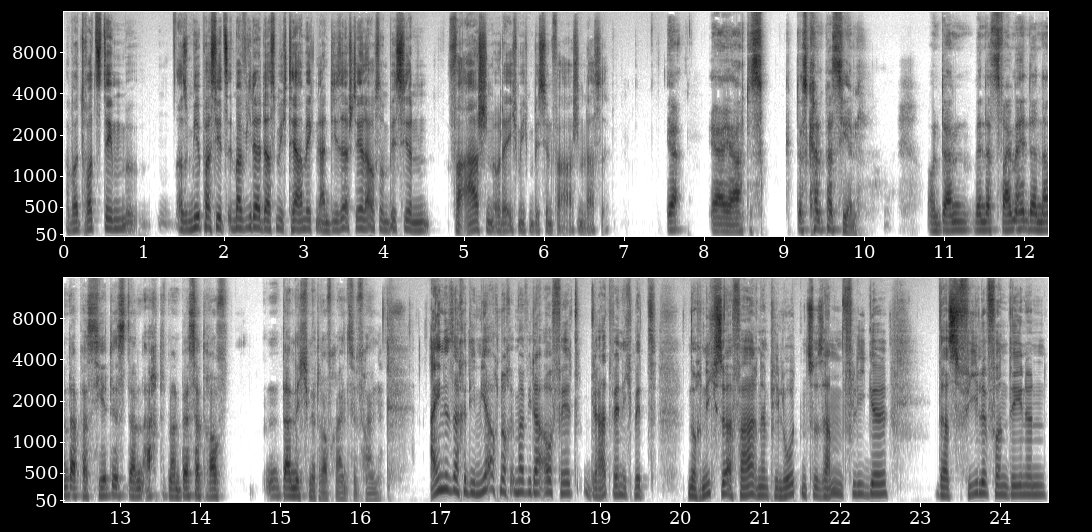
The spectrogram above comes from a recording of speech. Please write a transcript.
Aber trotzdem, also mir passiert es immer wieder, dass mich Thermiken an dieser Stelle auch so ein bisschen verarschen oder ich mich ein bisschen verarschen lasse. Ja, ja, ja, das, das kann passieren. Und dann, wenn das zweimal hintereinander passiert ist, dann achtet man besser drauf, da nicht mehr drauf reinzufallen. Eine Sache, die mir auch noch immer wieder auffällt, gerade wenn ich mit noch nicht so erfahrenen Piloten zusammenfliege, dass viele von denen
